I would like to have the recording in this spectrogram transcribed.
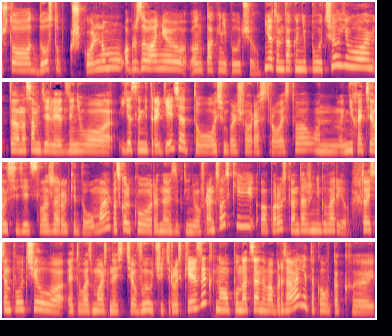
что доступ к школьному образованию он так и не получил? Нет, он так и не получил его. Это на самом деле для него, если не трагедия, то очень большое расстройство. Он не хотел сидеть сложа руки дома, поскольку родной язык для него французский, а по-русски он даже не говорил. То есть он получил получил эту возможность выучить русский язык, но полноценного образования, такого, как э,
